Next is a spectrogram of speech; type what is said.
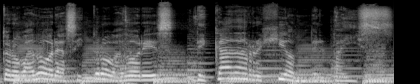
Trovadoras y trovadores de cada región del país.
